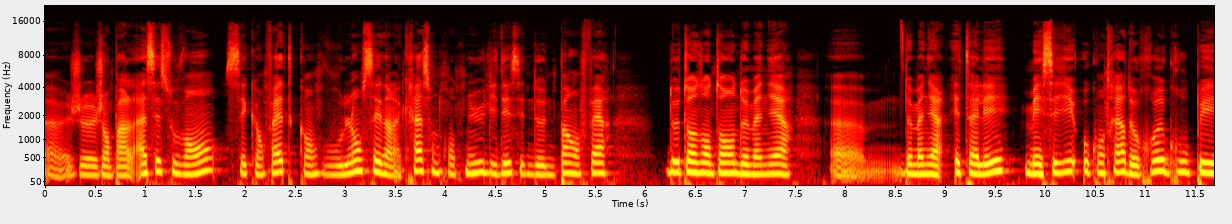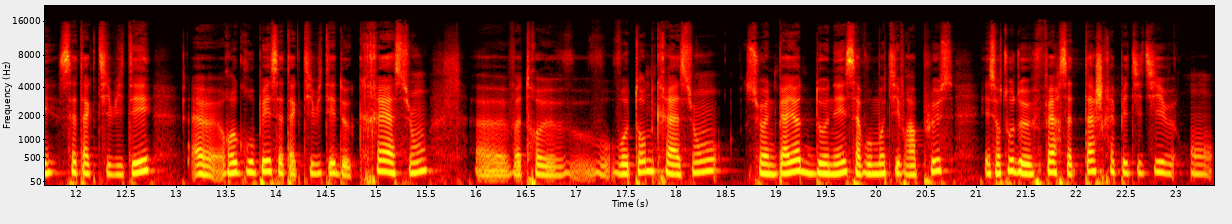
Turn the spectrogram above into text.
Euh, j'en parle assez souvent, c'est qu'en fait, quand vous lancez dans la création de contenu, l'idée c'est de ne pas en faire de temps en temps de manière, euh, de manière étalée, mais essayez au contraire de regrouper cette activité euh, regrouper cette activité de création, votre, vos, temps de création sur une période donnée, ça vous motivera plus et surtout de faire cette tâche répétitive en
